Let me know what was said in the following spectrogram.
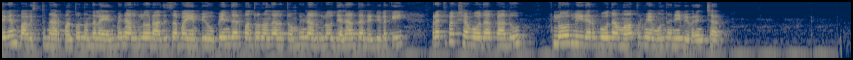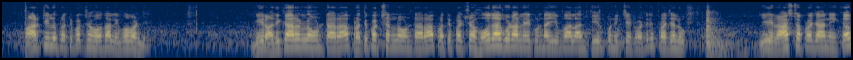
జగన్ భావిస్తున్నారు. పంతొమ్మిది వందల ఎనభై నాలుగులో రాజ్యసభ ఎంపీ ఉపేందర్ పంతొమ్మిది వందల తొంభై నాలుగులో జనార్దన్ రెడ్డిలకి ప్రతిపక్ష హోదా కాదు ఫ్లోర్ లీడర్ హోదా మాత్రమే ఉందని వివరించారు. పార్టీలు ప్రతిపక్ష హోదాలు ఇవ్వవండి. మీరు అధికారంలో ఉంటారా ప్రతిపక్షంలో ఉంటారా ప్రతిపక్ష హోదా కూడా లేకుండా ఇవ్వాలని తీర్పునిచ్చేటువంటిది ప్రజలు. ఈ రాష్ట్ర ప్రజానీకం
